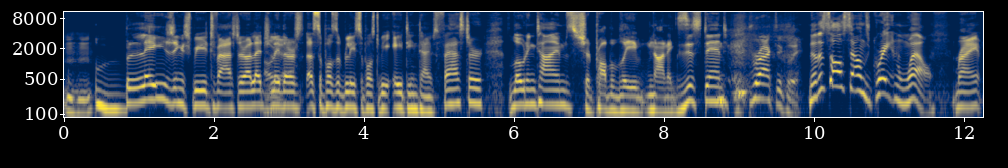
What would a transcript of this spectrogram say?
blazing speeds faster. Allegedly, Mm-hmm. Oh, yeah. they're uh, supposedly supposed to be 18 times faster. Loading times should probably non-existent. Practically. Now, this all sounds great and well, right?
